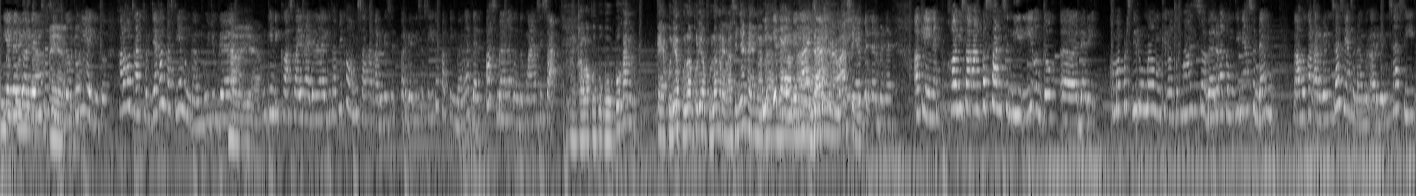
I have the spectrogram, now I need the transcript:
Iya dari organisasi Iya, juga benar. kuliah gitu karena kalau misalkan kerja kan pastinya mengganggu juga nah iya mungkin di kelas lain ada lagi tapi kalau misalkan organisasi, organisasi itu penting banget dan pas banget untuk mahasiswa Hmm, kalau kupu-kupu kan kayak kuliah pulang kuliah pulang relasinya kayak nggak nggak dikit ya nggak- nggak aja jarang relasi iya gitu benar-benar Oke, nih kalau misalkan pesan sendiri untuk eh, dari Komapers di rumah mungkin untuk mahasiswa baru atau mungkin yang sedang melakukan organisasi, yang sedang berorganisasi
